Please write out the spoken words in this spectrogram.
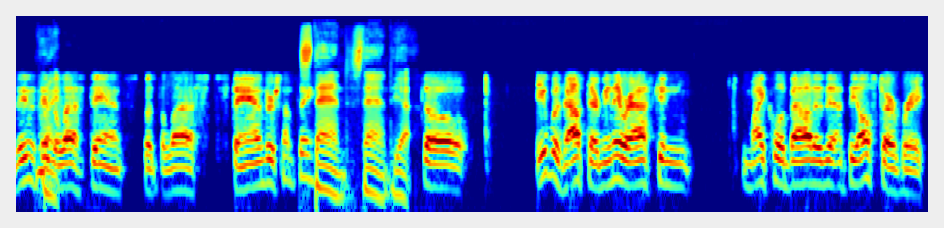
They didn't say Right. the last dance, but the last stand or something. Stand, stand. Yeah, So it was out there. I mean, they were asking Michael about it at the All Star break,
